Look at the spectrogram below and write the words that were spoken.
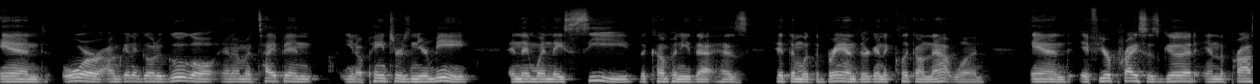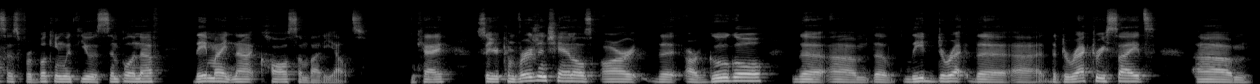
and or i'm going to go to google and i'm going to type in you know painters near me and then when they see the company that has hit them with the brand they're going to click on that one. And if your price is good and the process for booking with you is simple enough they might not call somebody else okay? So your conversion channels are the are google the um, the lead direct the uh, the directory sites um,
